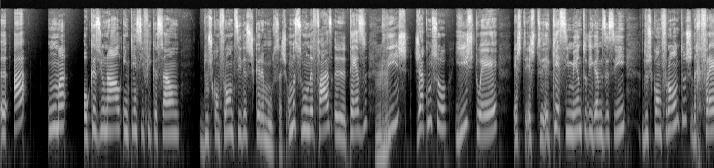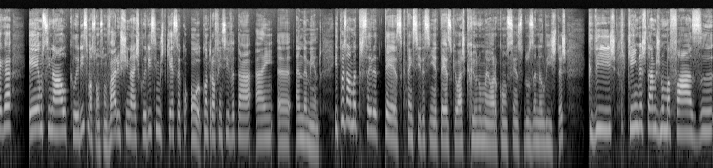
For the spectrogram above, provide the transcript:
Uh, há uma ocasional intensificação dos confrontos e das escaramuças. Uma segunda fase, uh, tese Uhum. que diz já começou. E isto é este, este aquecimento, digamos assim, dos confrontos, da refrega, é um sinal claríssimo, ou são, são vários sinais claríssimos de que essa contraofensiva está em eh, andamento. E depois há uma terceira tese, que tem sido assim a tese que eu acho que reúne o maior consenso dos analistas, que diz que ainda estamos numa fase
